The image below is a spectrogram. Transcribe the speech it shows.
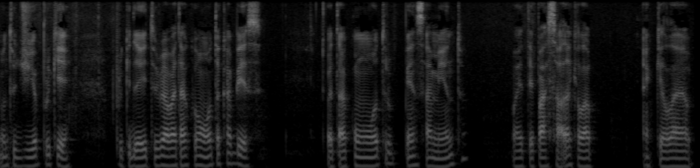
No outro dia, por quê? Porque daí tu já vai estar com outra cabeça. Tu vai estar com outro pensamento, vai ter passado aquela aquela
